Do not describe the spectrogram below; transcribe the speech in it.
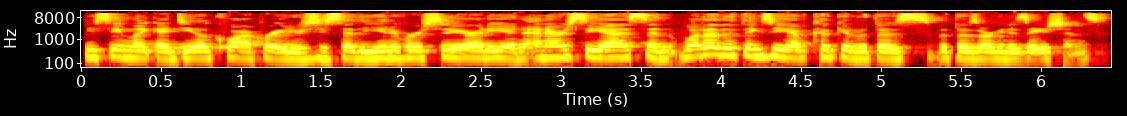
You seem like ideal cooperators. You said the university already and NRCS, and what other things do you have cooking with those with those organizations?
